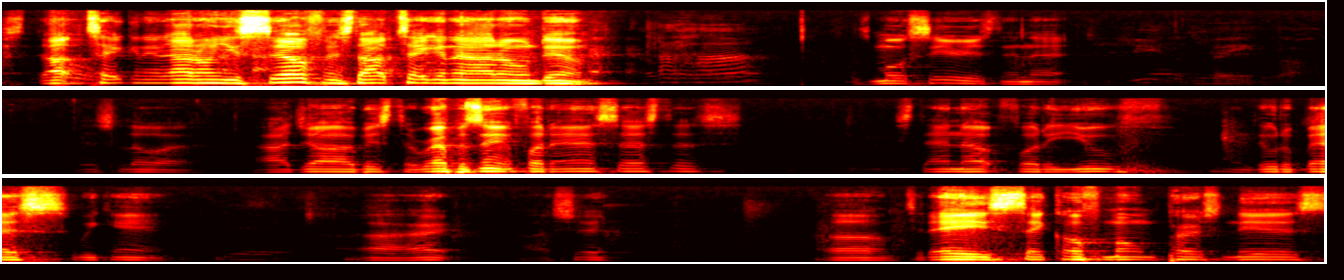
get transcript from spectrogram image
Stop taking it out on yourself and stop taking it out on them. It's more serious than that. Yes, Lord. Our job is to represent for the ancestors, stand up for the youth, and do the best we can. All right. Um, today's Sankofa moment person is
